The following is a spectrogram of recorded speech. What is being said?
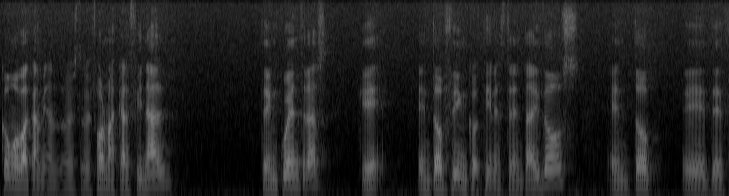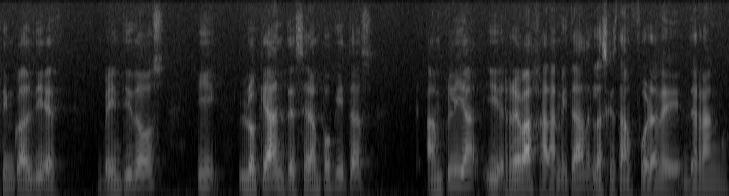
cómo va cambiando esto, de forma que al final te encuentras que en top 5 tienes 32, en top eh, de 5 al 10, 22, y lo que antes eran poquitas, amplía y rebaja a la mitad las que están fuera de, rango.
